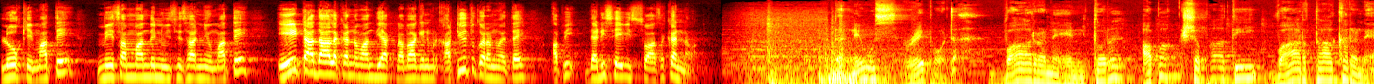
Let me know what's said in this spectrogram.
ලෝකේ මතේ. මේ සම්බන්ධයෙන් විශේෂඥයෝ මතේ. ඒට අදාළ කරන වන්දියක් ලබා ගැනීමට කටයුතු කරනු ඇතයි අපි දැඩිසේ විශ්වාස කරනවා. The News Reporter වාරණයෙන් තොර අපක්ෂපාතී වාර්තාකරණය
